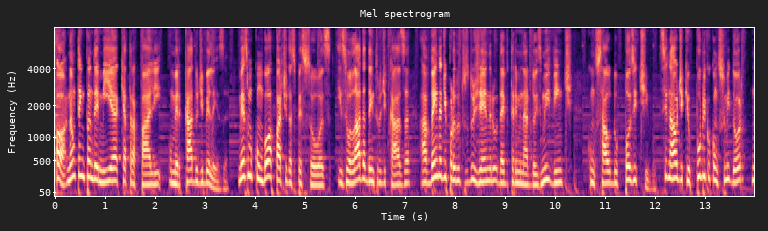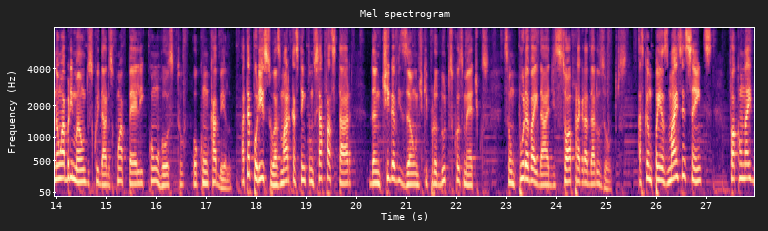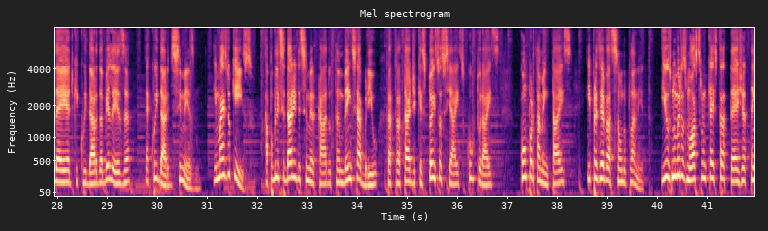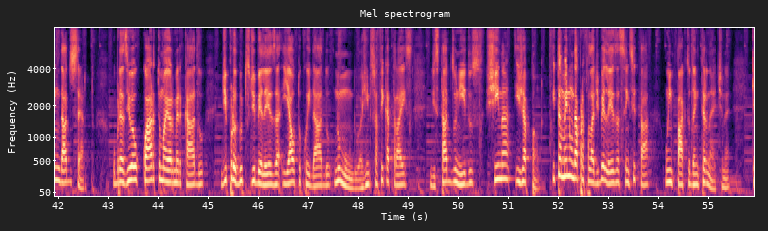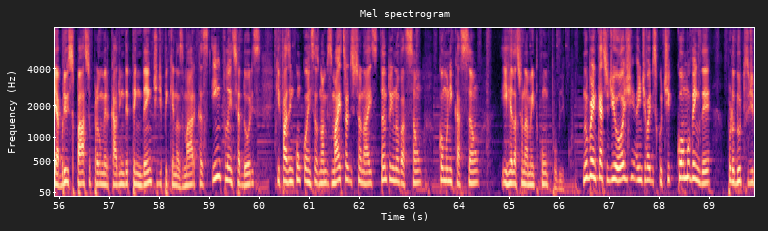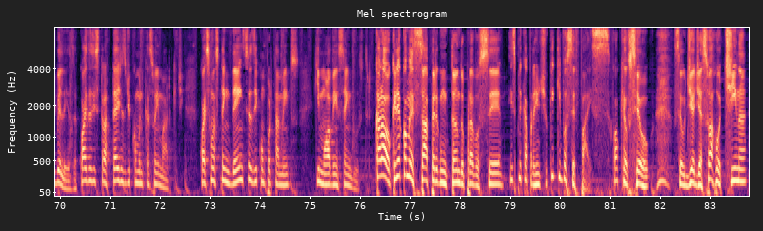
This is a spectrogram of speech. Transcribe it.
Ó, oh, não tem pandemia que atrapalhe o mercado de beleza. Mesmo com boa parte das pessoas isolada dentro de casa, a venda de produtos do gênero deve terminar 2020 com saldo positivo, sinal de que o público consumidor não abre mão dos cuidados com a pele, com o rosto ou com o cabelo. Até por isso, as marcas tentam se afastar da antiga visão de que produtos cosméticos são pura vaidade só para agradar os outros. As campanhas mais recentes focam na ideia de que cuidar da beleza é cuidar de si mesmo. E mais do que isso, a publicidade desse mercado também se abriu para tratar de questões sociais, culturais, comportamentais e preservação do planeta. E os números mostram que a estratégia tem dado certo. O Brasil é o quarto maior mercado de produtos de beleza e autocuidado no mundo. A gente só fica atrás de Estados Unidos, China e Japão. E também não dá para falar de beleza sem citar o impacto da internet, né? Que abriu espaço para um mercado independente de pequenas marcas e influenciadores que fazem concorrência aos nomes mais tradicionais, tanto em inovação, comunicação e relacionamento com o público. No Braincast de hoje, a gente vai discutir como vender produtos de beleza? Quais as estratégias de comunicação e marketing? Quais são as tendências e comportamentos que movem essa indústria? Carol, eu queria começar perguntando para você, explicar pra gente o que, que você faz. Qual que é o seu, seu dia a dia, a sua rotina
